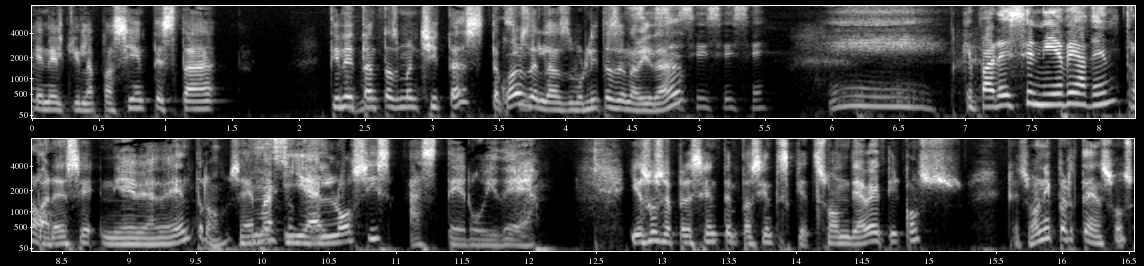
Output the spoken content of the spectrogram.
en el que la paciente está, tiene tantas manchitas, ¿te acuerdas de las bolitas de Navidad? Sí, sí, sí, sí. Eh, que parece nieve adentro. Parece nieve adentro, se llama hialosis asteroidea. Y eso se presenta en pacientes que son diabéticos, que son hipertensos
